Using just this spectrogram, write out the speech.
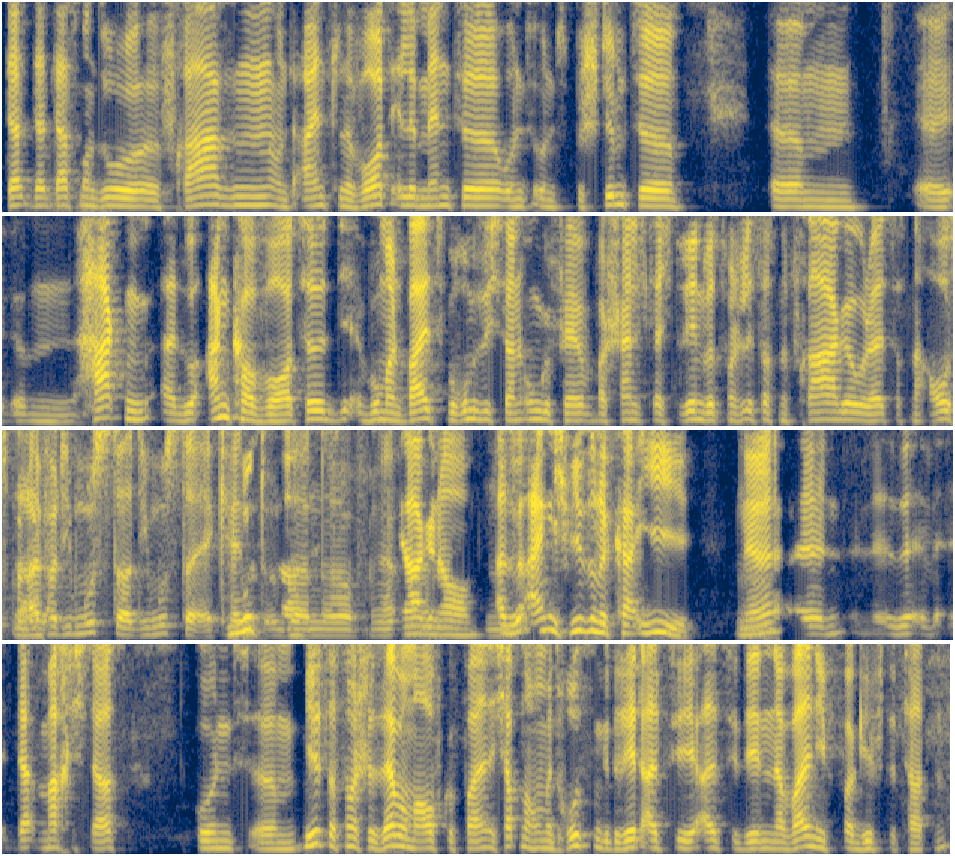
da, da, dass man so Phrasen und einzelne Wortelemente und, und bestimmte ähm, äh, ähm, Haken, also Ankerworte, die, wo man weiß, worum sich dann ungefähr wahrscheinlich gleich drehen wird. Zum Beispiel ist das eine Frage oder ist das eine Aussage? Einfach die Muster, die Muster erkennt Muster. und dann darauf. Ja, ja genau. Mhm. Also eigentlich wie so eine KI. Ne? Mhm. Äh, da mache ich das. Und ähm, mir ist das zum Beispiel selber mal aufgefallen. Ich habe noch mal mit Russen gedreht, als sie, als sie den Nawalny vergiftet hatten.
